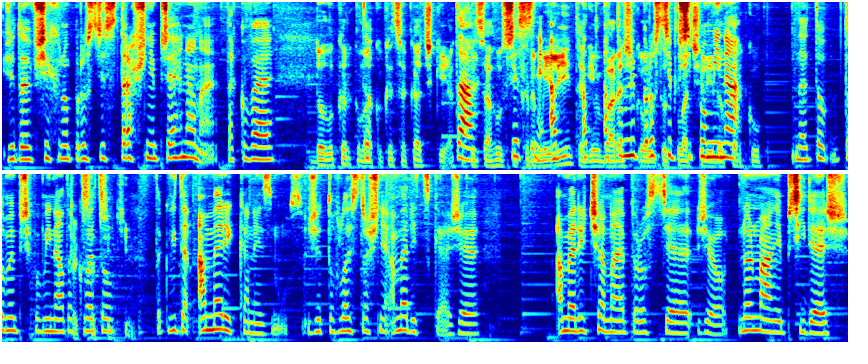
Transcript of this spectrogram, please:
že to je všechno prostě strašně přehnané. Takové, Dolu krkom, To- ako keď sa kačky, ako tak, keď sa husy krmili, A- tak a- im a to mi prostě to připomíná do krku. ne, to, to mi připomíná Tak takové sa to, takový ten amerikanismus, že tohle je strašně americké, že američané prostě, že jo, normálně přijdeš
